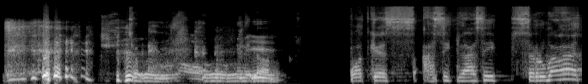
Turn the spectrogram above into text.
Coba ini Iya. dong. Podcast asik nggak asik, seru banget,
